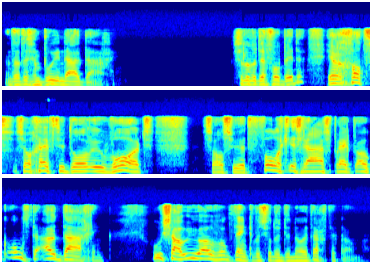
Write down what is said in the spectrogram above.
En dat is een boeiende uitdaging. Zullen we ervoor bidden? Heere God, zo geeft u door uw woord, zoals u het volk Israël spreekt, ook ons de uitdaging. Hoe zou u over ons denken? We zullen er nooit achter komen.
